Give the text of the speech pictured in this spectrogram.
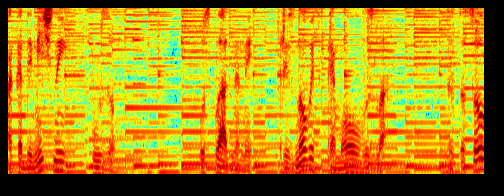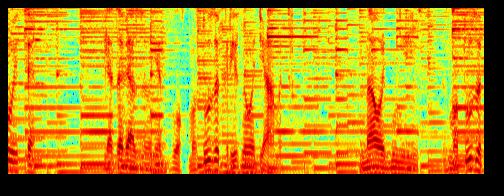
Академічний вузол. Ускладнений різновид прямого вузла. Застосовується для зав'язування двох мотузок різного діаметру. На одній з мотузок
